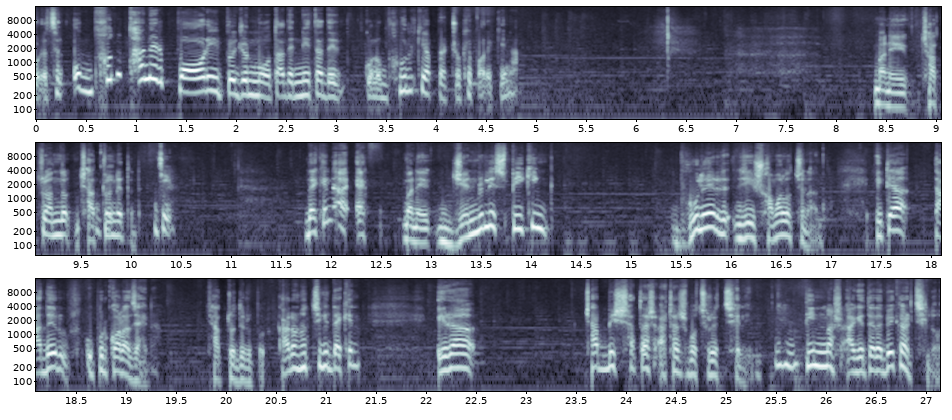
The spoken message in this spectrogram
করেছেন। অভ্যুত্থানের পর এই প্রজন্ম তাদের নেতাদের কোনো ভুল কি আপনার চোখে পড়ে কিনা? মানে ছাত্র আন্দোলন ছাত্র জি দেখেন এক মানে জেনারেলি স্পিকিং ভুলের যে সমালোচনা এটা তাদের উপর করা যায় না ছাত্রদের উপর। কারণ হচ্ছে কি দেখেন এরা ছাব্বিশ সাতাশ আঠাশ বছরের ছেলে। তিন মাস আগে তারা বেকার ছিল।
